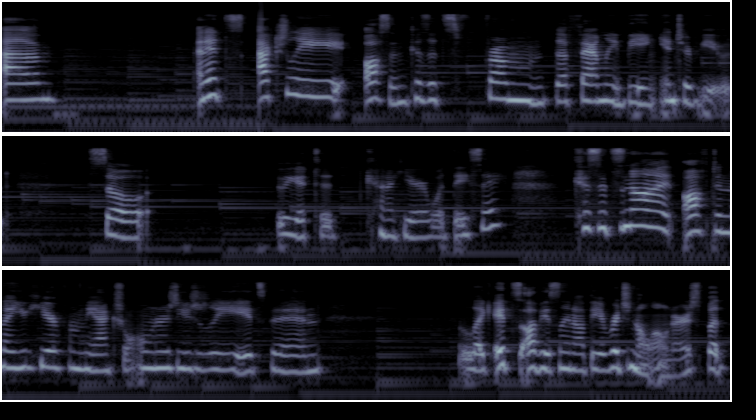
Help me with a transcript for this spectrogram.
Um, and it's actually awesome because it's from the family being interviewed. So, we get to kind of hear what they say. Because it's not often that you hear from the actual owners. Usually it's been. Like, it's obviously not the original owners, but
